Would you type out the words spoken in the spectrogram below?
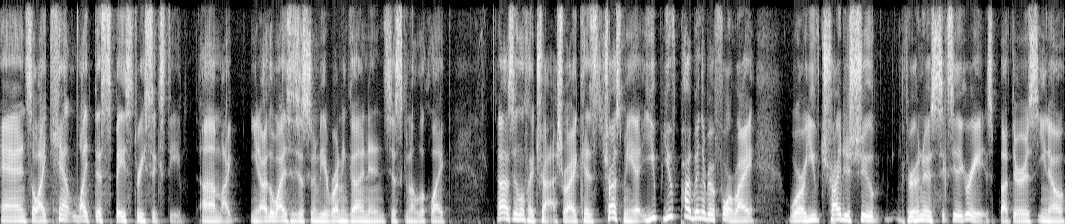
And so I can't light this space 360. Um, I, you know, otherwise it's just going to be a running gun and it's just going to look like, oh, it's going to look like trash, right? Because trust me, you, you've probably been there before, right? Where you've tried to shoot 360 degrees, but there's, you know,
